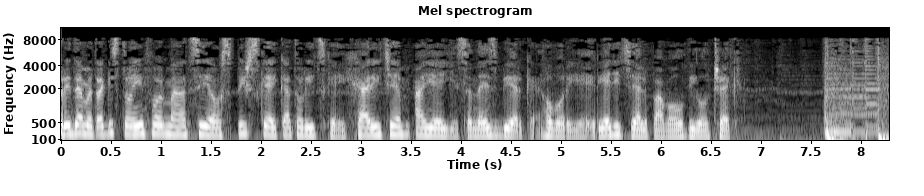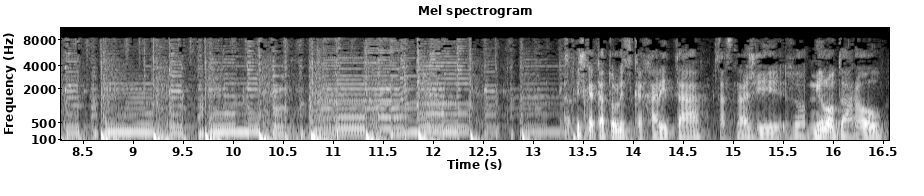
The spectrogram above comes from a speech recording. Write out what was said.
Pridáme takisto informácie o Spišskej katolíckej charite a jej jesenej zbierke, hovorí jej riaditeľ Pavol Vilček. Spišská katolická charita sa snaží zo milodarov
